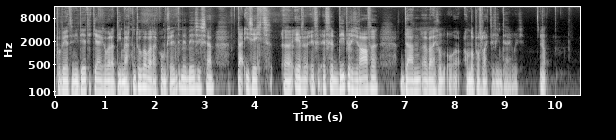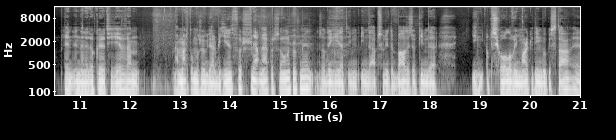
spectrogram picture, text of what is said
probeer een idee te krijgen waar dat die markt naartoe gaat, waar dat concurrenten mee bezig zijn. Dat is echt even, even, even dieper graven dan wat je aan de oppervlakte vindt eigenlijk. Ja. En, en dan heb je ook weer het gegeven van dat marktonderzoek, daar begint het voor mij persoonlijk ook mee. Zo denk ik dat in, in de absolute basis, ook in de, in, op school of in marketingboeken staat. Eh,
